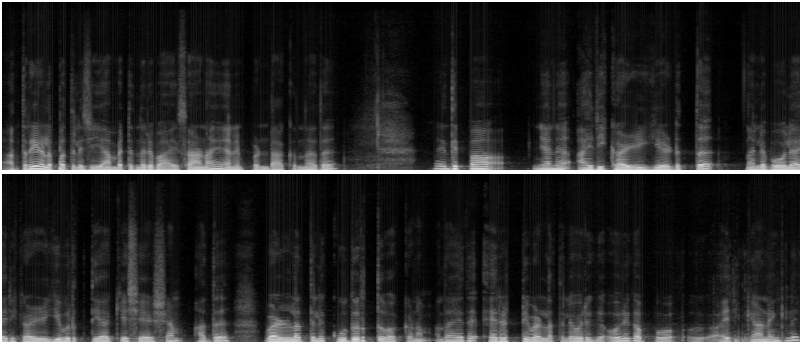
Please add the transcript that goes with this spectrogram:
അത്രയും എളുപ്പത്തിൽ ചെയ്യാൻ പറ്റുന്നൊരു പായസമാണ് ഞാനിപ്പോൾ ഉണ്ടാക്കുന്നത്. ഇതിപ്പോൾ ഞാൻ അരി കഴുകിയെടുത്ത് നല്ലപോലെ അരി കഴുകി വൃത്തിയാക്കിയ ശേഷം അത് വെള്ളത്തിൽ കുതിർത്ത് വെക്കണം. അതായത് ഇരട്ടി വെള്ളത്തിൽ ഒരു ഒരു കപ്പ് അരിക്കാണെങ്കിൽ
